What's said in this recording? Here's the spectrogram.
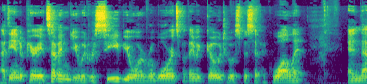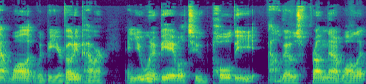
At the end of period seven, you would receive your rewards, but they would go to a specific wallet, and that wallet would be your voting power. And you wouldn't be able to pull the algos from that wallet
